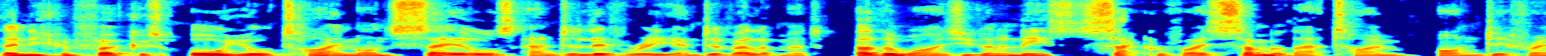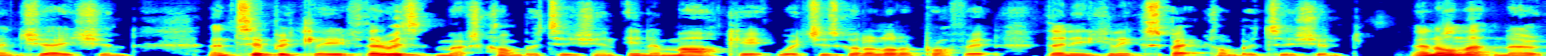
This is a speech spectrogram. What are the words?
then you can focus all your time on sales and delivery and development. Otherwise, you're going to need to sacrifice some of that time on differentiation. And typically, if there isn't much competition in a market which has got a lot of profit, then you can expect competition. And on that note,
